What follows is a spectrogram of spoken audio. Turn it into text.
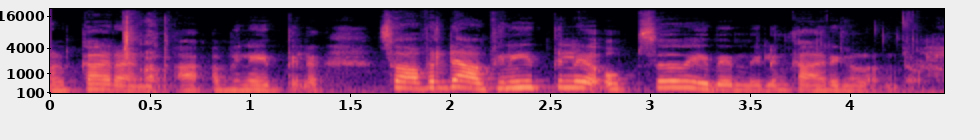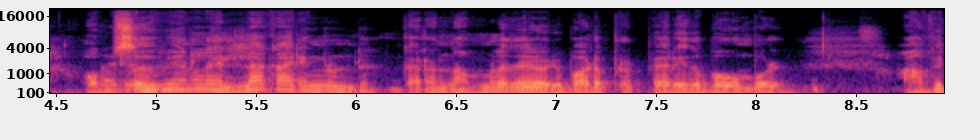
ആൾക്കാരാണ് അഭിനയത്തിൽ സോ അവരുടെ അഭിനയത്തിൽ ഒബ്സർവ് ചെയ്ത എന്തെങ്കിലും കാര്യങ്ങളുണ്ടോ? ഒബ്സർവ് ചെയ്യാനുള്ള എല്ലാ കാര്യങ്ങളും ഉണ്ട് കാരണം നമ്മളിത് ഒരുപാട് പ്രിപ്പയർ ചെയ്ത് പോകുമ്പോൾ അവർ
